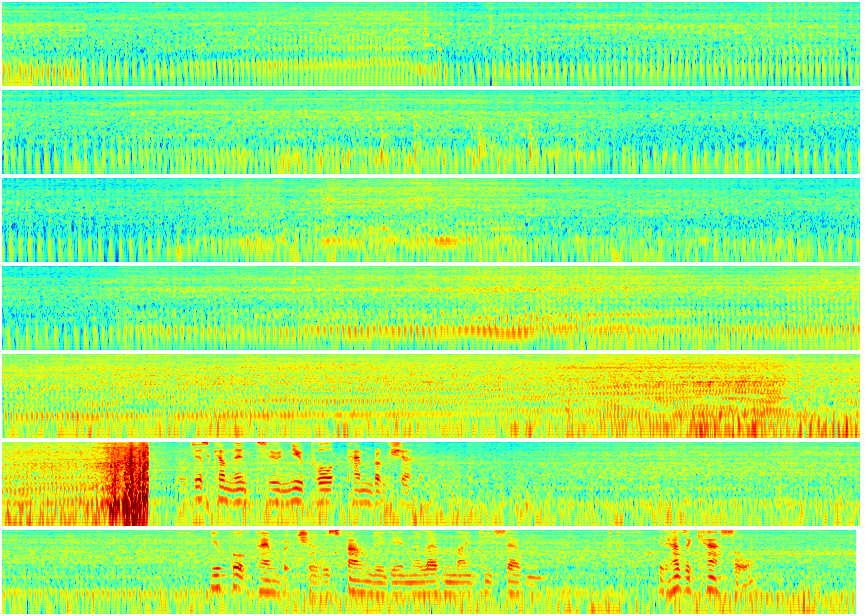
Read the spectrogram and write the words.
Just coming into Newport, Pembrokeshire. Newport, Pembrokeshire was founded in 1197. It has a castle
